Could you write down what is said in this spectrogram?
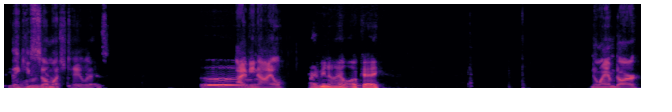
people. Thank you so much, honest with you Taylor. Uh, Ivy Nile. Ivy Nile. Okay. Noam Dar.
